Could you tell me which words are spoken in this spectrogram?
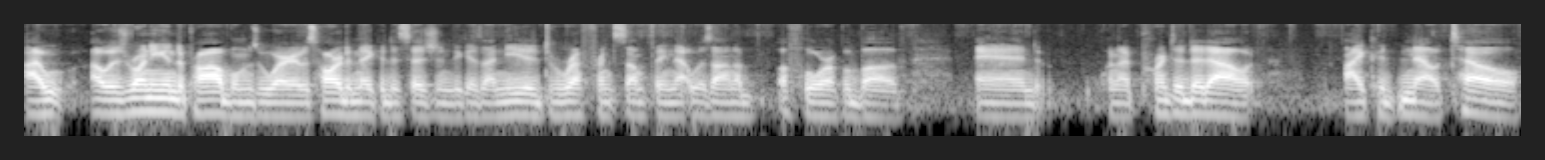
I, I was running into problems where it was hard to make a decision because I needed to reference something that was on a, a floor up above. And when I printed it out, I could now tell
